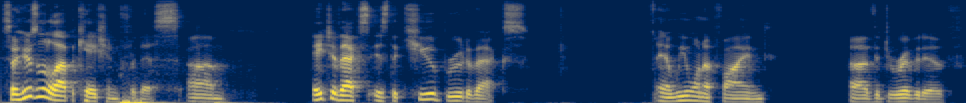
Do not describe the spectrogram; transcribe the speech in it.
So here's a little application for this. Um, h of x is the cube root of x. And we want to find uh, the derivative.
